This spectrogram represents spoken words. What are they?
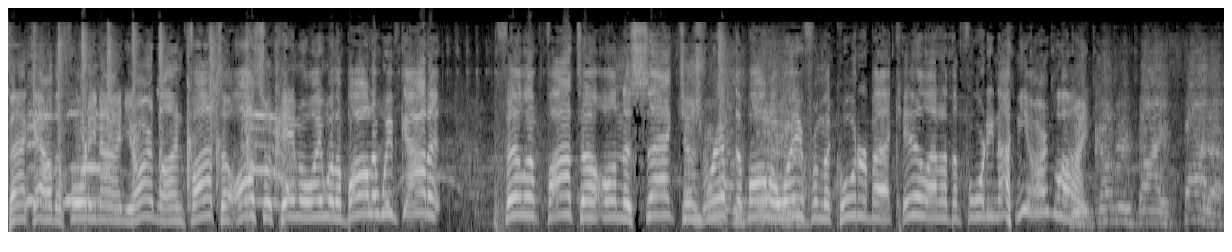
Back out of the 49 yard line. Fata also came away with a ball, and we've got it. Philip Fata on the sack just ripped the ball away from the quarterback Hill out of the 49 yard line. Recovered by Fata.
